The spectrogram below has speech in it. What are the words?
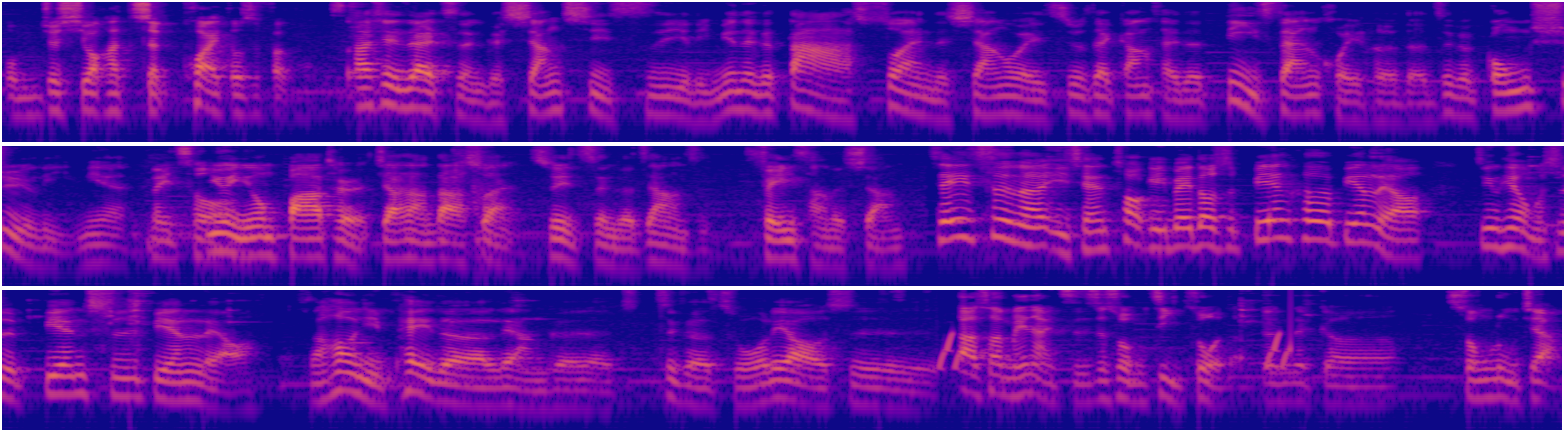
我们就希望它整块都是粉红色。它现在整个香气四溢，里面那个大蒜的香味就在刚才的第三回合的这个工序里面。没错，因为你用 butter 加上大蒜，所以整个这样子非常的香。这一次呢，以前 talk 一杯都是边喝边聊。今天我们是边吃边聊，然后你配的两个这个佐料是大蒜美乃滋，这是我们自己做的，跟那个松露酱。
